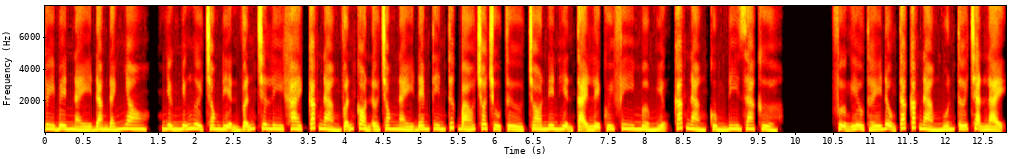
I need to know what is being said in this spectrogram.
Tuy bên này đang đánh nhau, nhưng những người trong điện vẫn chưa ly khai, các nàng vẫn còn ở trong này đem tin tức báo cho chủ tử cho nên hiện tại lệ quý phi mở miệng các nàng cùng đi ra cửa. Phượng yêu thấy động tác các nàng muốn tới chặn lại,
